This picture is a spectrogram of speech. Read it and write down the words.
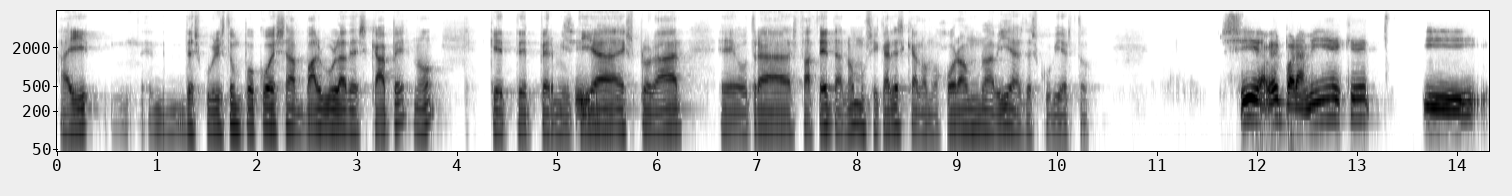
ahí mm, descubriste un poco esa válvula de escape, ¿no? Que te permitía explorar eh, otras facetas, ¿no? Musicales que a lo mejor aún no habías descubierto. Sí, a ver, para mí es que, y,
